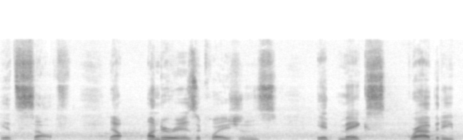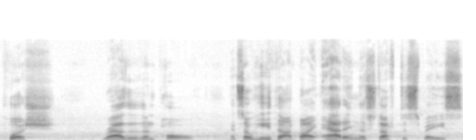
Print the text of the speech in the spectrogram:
itself. Now, under his equations, it makes gravity push rather than pull. And so he thought by adding this stuff to space,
